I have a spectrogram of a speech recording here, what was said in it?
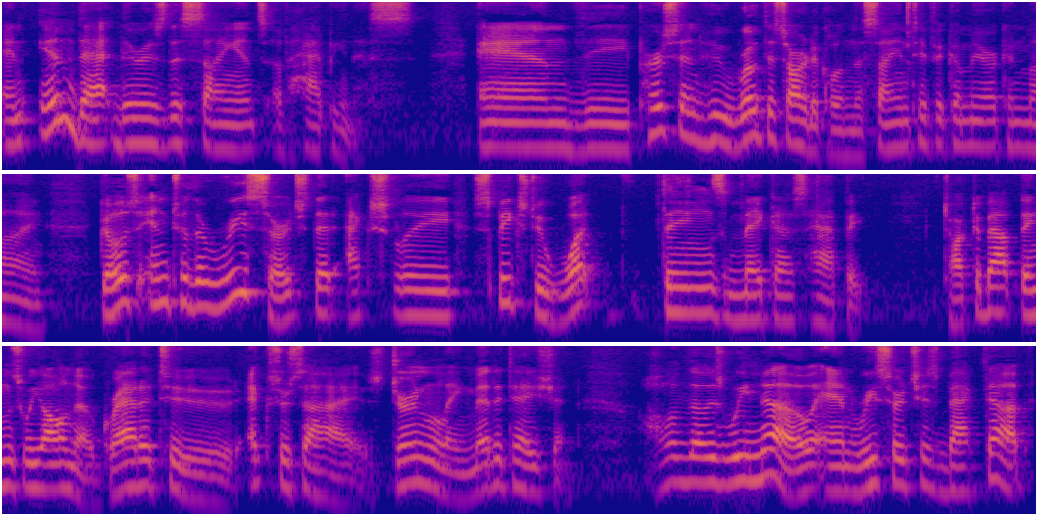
And in that, there is the science of happiness. And the person who wrote this article in the Scientific American Mind goes into the research that actually speaks to what things make us happy. Talked about things we all know gratitude, exercise, journaling, meditation. All of those we know, and research has backed up,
